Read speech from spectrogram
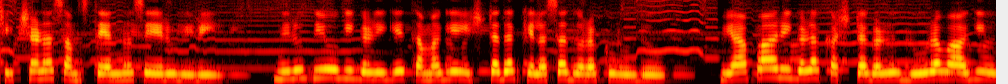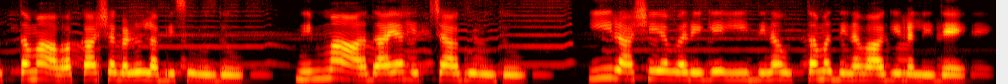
ಶಿಕ್ಷಣ ಸಂಸ್ಥೆಯನ್ನು ಸೇರುವಿರಿ. ನಿರುದ್ಯೋಗಿಗಳಿಗೆ ತಮಗೆ ಇಷ್ಟದ ಕೆಲಸ ದೊರಕುವುದು. ವ್ಯಾಪಾರಿಗಳ ಕಷ್ಟಗಳು ದೂರವಾಗಿ ಉತ್ತಮ ಅವಕಾಶಗಳು ಲಭಿಸುವುದು. ನಿಮ್ಮ ಆದಾಯ ಹೆಚ್ಚಾಗುವುದು. ಈ ರಾಶಿಯವರಿಗೆ ಈ ದಿನ ಉತ್ತಮ ದಿನವಾಗಿರಲಿದೆ.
